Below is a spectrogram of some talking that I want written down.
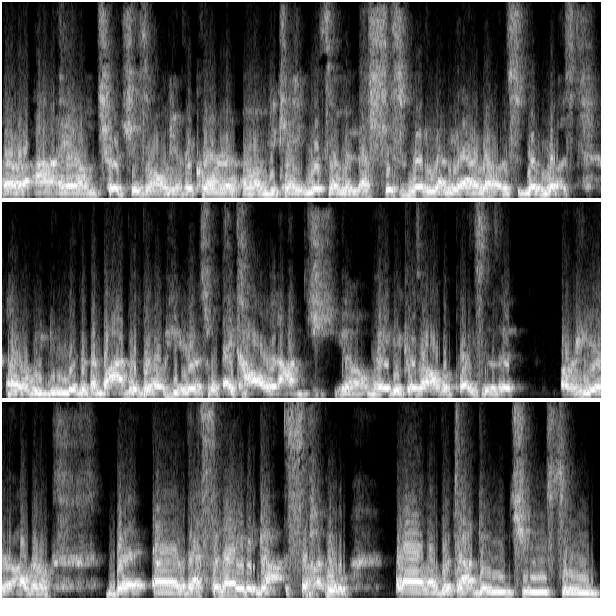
uh, I am, churches on every corner. Um, you can't miss them, and that's just really I mean I don't know, it's what it was. Uh, we do live in the Bible Belt here, it's what they call it. I you know maybe because all the places that are here, I don't know, but uh, that's the name it got. So. Uh, but I do choose to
